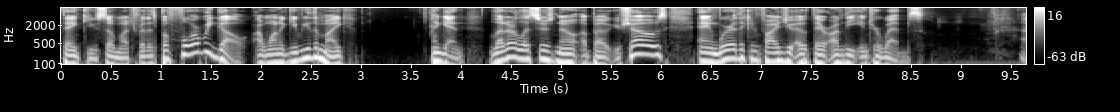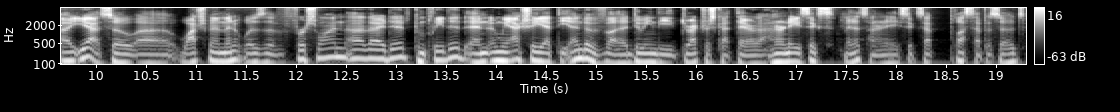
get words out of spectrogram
Thank you so much for this. Before we go, I want to give you the mic. Again, let our listeners know about your shows and where they can find you out there on the interwebs. Uh, yeah, so uh, Watchmen Minute was the first one uh, that I did, completed, and, and we actually at the end of uh, doing the director's cut there, 186 minutes, 186 plus episodes,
